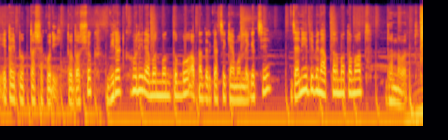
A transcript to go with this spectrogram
এটাই প্রত্যাশা করি। তো দর্শক, বিরাট কোহলির এমন মন্তব্য আপনাদের কাছে কেমন লেগেছে জানিয়ে দেবেন আপনার মতামত। ধন্যবাদ।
